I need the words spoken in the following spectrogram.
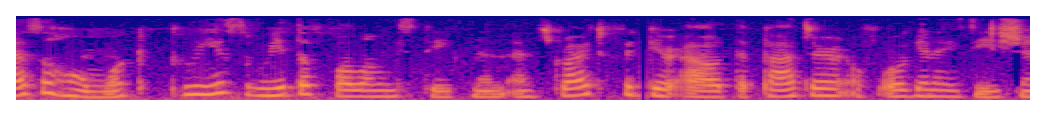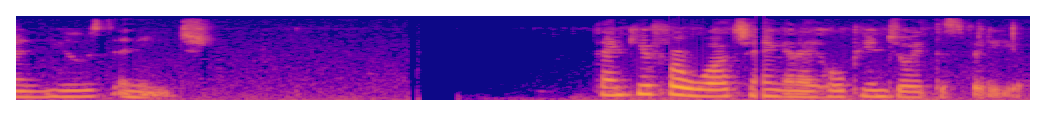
As a homework, please read the following statement and try to figure out the pattern of organization used in each. Thank you for watching and I hope you enjoyed this video.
